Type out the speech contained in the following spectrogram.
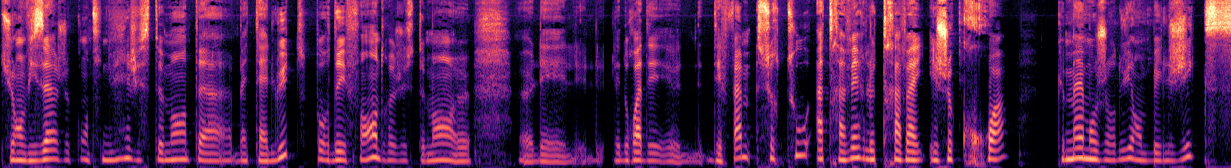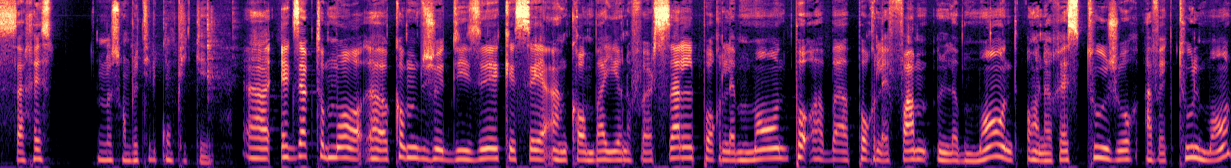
tu, envisages de continuer justement ta, bah, ta, lutte pour défendre justement euh, euh, les, les, droits des, des, femmes, surtout à travers le travail. Et je crois que même aujourd'hui en Belgique, ça reste, me semble-t-il, compliqué. Euh, exactement, comme je disais, que c'est un combat universel pour le monde, pour, bah, pour les femmes, le monde, on reste toujours avec tout le monde,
